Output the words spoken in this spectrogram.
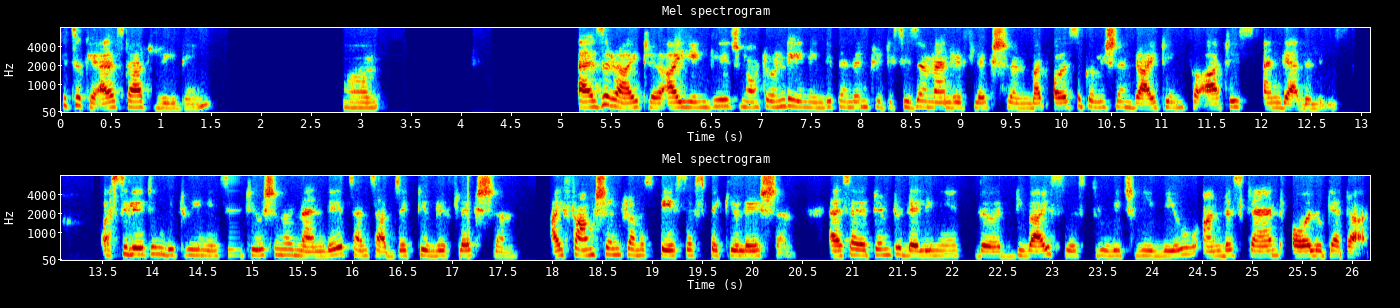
It's okay, I'll start reading. Um, as a writer, I engage not only in independent criticism and reflection, but also commission writing for artists and galleries. Oscillating between institutional mandates and subjective reflection, I function from a space of speculation as I attempt to delineate the devices through which we view, understand, or look at art.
